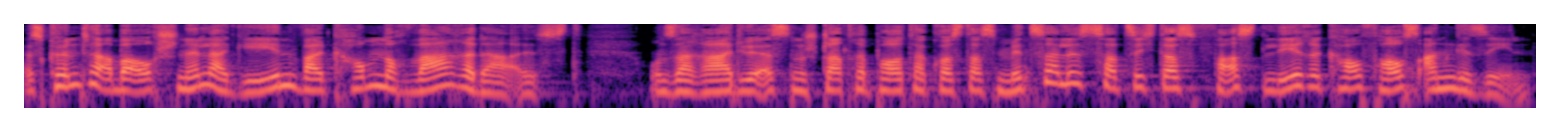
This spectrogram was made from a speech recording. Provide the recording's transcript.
Es könnte aber auch schneller gehen, weil kaum noch Ware da ist. Unser Radio Essen Stadtreporter Kostas Mitzalis hat sich das fast leere Kaufhaus angesehen.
